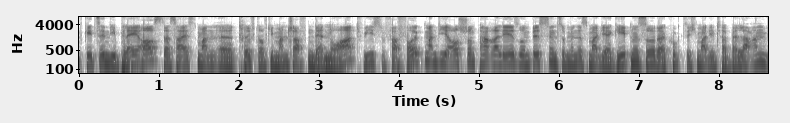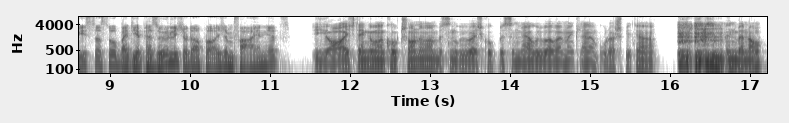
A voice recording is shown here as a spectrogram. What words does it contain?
geht es in die Playoffs. Das heißt, man äh, trifft auf die Mannschaften der Nord. Wie ist, verfolgt man die auch schon parallel so ein bisschen? Zumindest mal die Ergebnisse oder guckt sich mal die Tabelle an. Wie ist das so bei dir persönlich oder auch bei euch im Verein jetzt? Ja, ich denke, man guckt schon immer ein bisschen rüber. Ich gucke ein bisschen mehr rüber, weil mein kleiner Bruder spielt ja in Bernau.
